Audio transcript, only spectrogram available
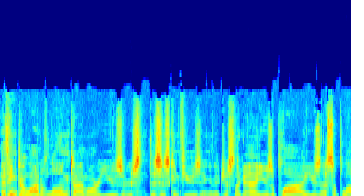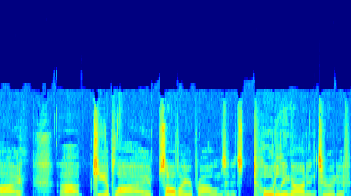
I think to a lot of long-time R users, this is confusing, and they're just like, ah, use apply, use sapply, uh, tapply, solve all your problems, and it's totally non-intuitive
